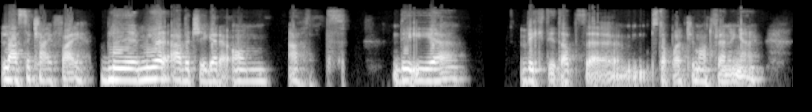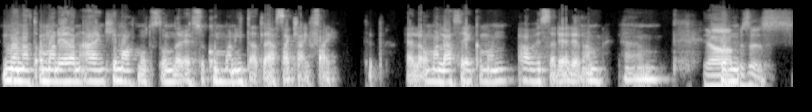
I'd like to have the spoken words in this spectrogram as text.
läser cli-fi blir mer övertygade om att det är viktigt att uh, stoppa klimatförändringar. Men att om man redan är en klimatmotståndare så kommer man inte att läsa cli-fi. Typ. Eller om man läser det kommer man avvisa det redan. Um, ja, men... precis.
